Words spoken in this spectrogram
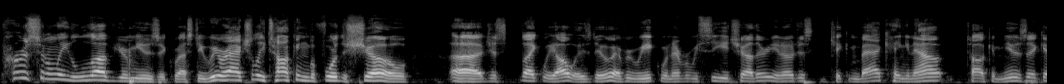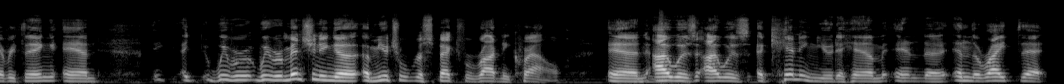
personally love your music, Rusty. We were actually talking before the show, uh, just like we always do every week whenever we see each other. You know, just kicking back, hanging out, talking music, everything. And we were we were mentioning a, a mutual respect for Rodney Crowell. and I was I was akinning you to him in the in the right that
